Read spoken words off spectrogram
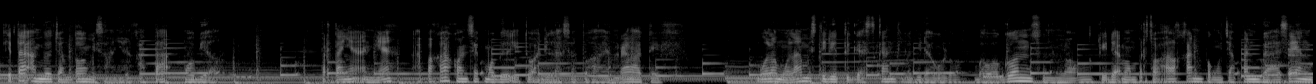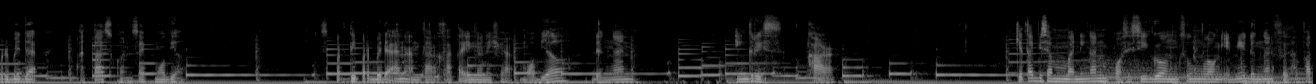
Kita ambil contoh misalnya kata mobil. Pertanyaannya, apakah konsep mobil itu adalah suatu hal yang relatif? Mula-mula mesti ditegaskan terlebih dahulu bahwa Gon Sun Long tidak mempersoalkan pengucapan bahasa yang berbeda atas konsep mobil. Seperti perbedaan antara kata Indonesia mobil dengan Inggris car. Kita bisa membandingkan posisi Gong Sun Long ini dengan filsafat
